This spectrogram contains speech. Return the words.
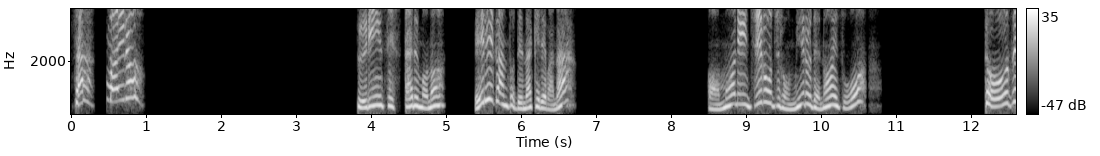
さあ、参ろうプリンセスたるもの、エレガントでなければな。あまりジロジロ見るでないぞ。当然で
